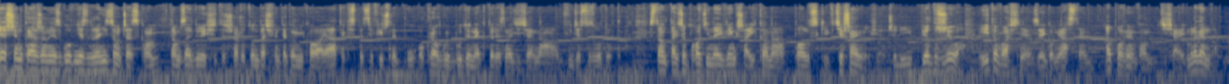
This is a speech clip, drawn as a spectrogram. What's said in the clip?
Cieszyn kojarzony jest głównie z granicą czeską. Tam znajduje się też rotunda świętego Mikołaja, taki specyficzny półokrągły budynek, który znajdziecie na 20 złotówkach. Stąd także pochodzi największa ikona Polski w cieszeniu się, czyli Piotr Żyła. I to właśnie z jego miastem opowiem wam dzisiaj legendę.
